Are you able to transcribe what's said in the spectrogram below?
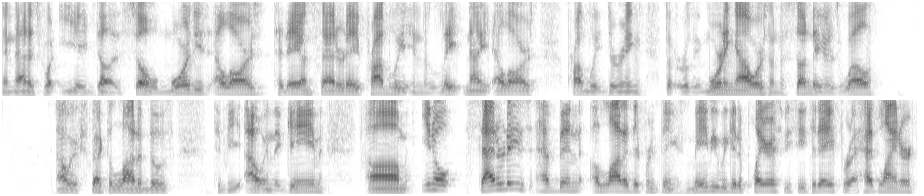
and that is what EA does. So more of these LRs today on Saturday, probably in the late night LRs, probably during the early morning hours on a Sunday as well. I would expect a lot of those to be out in the game. Um, you know, Saturdays have been a lot of different things. Maybe we get a player SBC today for a headliner.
